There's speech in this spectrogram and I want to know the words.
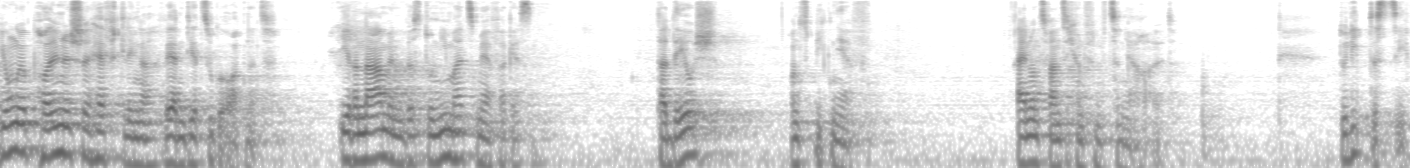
junge polnische Häftlinge werden dir zugeordnet. Ihre Namen wirst du niemals mehr vergessen. Tadeusz und Zbigniew, 21 und 15 Jahre alt. Du liebtest sie,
